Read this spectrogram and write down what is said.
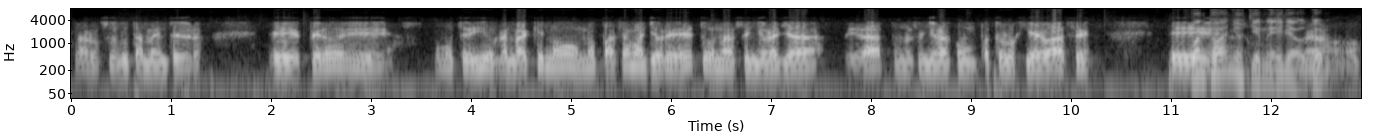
claro, absolutamente, ¿verdad? Eh, pero, eh, como te digo, ojalá que no no pase a mayores esto, una señora ya de edad, una señora con patología de base. eh, ¿Cuántos años tiene ella, doctor? no,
